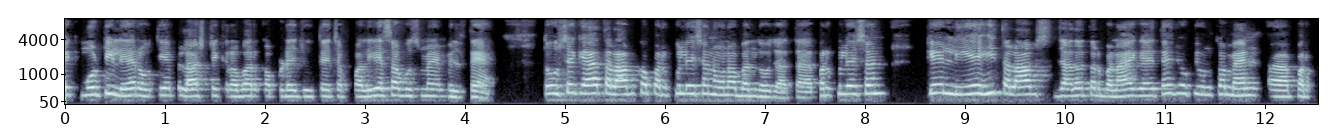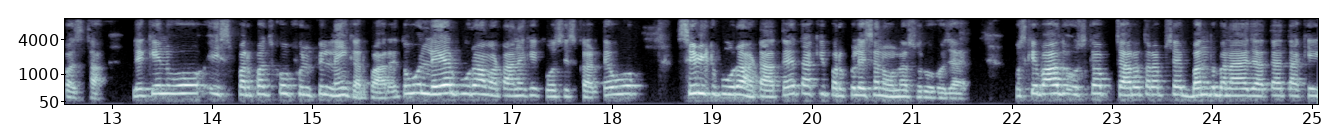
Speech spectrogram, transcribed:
एक मोटी लेयर होती है प्लास्टिक रबर कपड़े, जूते, चप्पल, ये सब उसमें मिलते हैं। तो उससे क्या है, तालाब का परकुलेशन होना बंद हो जाता है। पर्कुलेशन के लिए ही तालाब ज़्यादातर बनाए गए थे जो कि उनका मेन पर्पज था। लेकिन वो इस पर्पज को फुलफिल नहीं कर पा रहे। तो वो लेयर पूरा हम हटाने की कोशिश करते हैं वो सिल्ट पूरा हटाते हैं ताकि पर्कुलेशन होना शुरू हो जाए। उसके बाद उसका चारों तरफ़ से बंद बनाया जाता है ताकि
